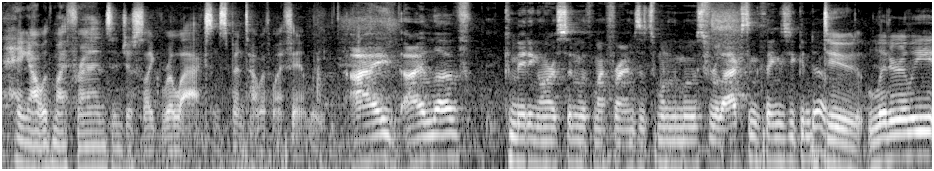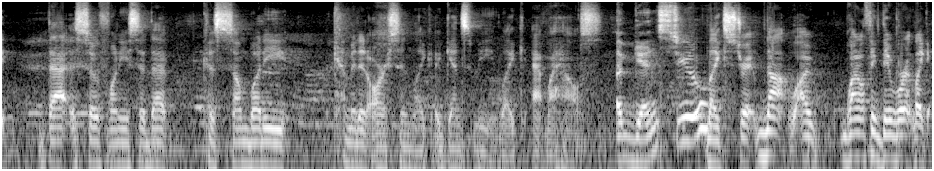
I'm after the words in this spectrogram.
hang out with my friends, and just like relax and spend time with my family. I I love committing arson with my friends. It's one of the most relaxing things you can do. Dude, literally, that is so funny you said that because somebody committed arson like against me like at my house Against you? like straight not I, well, I don't think they weren't like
